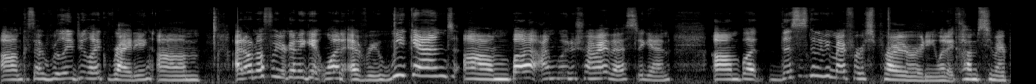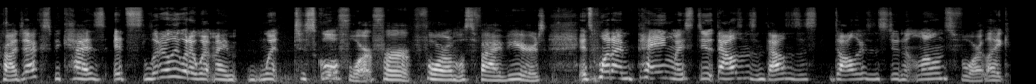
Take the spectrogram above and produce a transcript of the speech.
um because um, I really do like writing. Um, I don't know if you're going to get one every weekend, um, but I'm going to try my best again. Um, but this is going to be my first priority when it comes to my projects because it's literally what I went my went to school for for for almost five years. It's what I'm paying my stu thousands and thousands of dollars in student loans for. Like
